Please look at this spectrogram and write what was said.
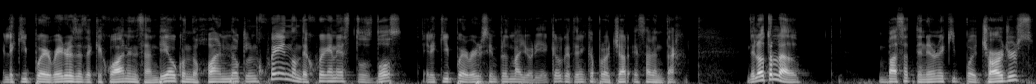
el equipo de Raiders desde que jugaban en San Diego, cuando juegan en Oakland, jueguen donde jueguen estos dos, el equipo de Raiders siempre es mayoría. Y creo que tienen que aprovechar esa ventaja. Del otro lado, vas a tener un equipo de Chargers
